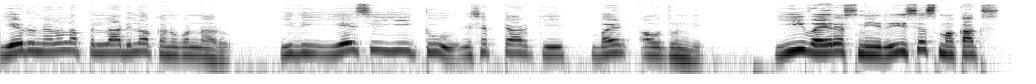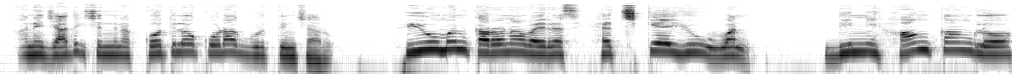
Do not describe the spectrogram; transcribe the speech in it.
ఏడు నెలల పిల్లాడిలో కనుగొన్నారు. ఇది ఏసీఈ టూ రిసెప్టార్కి బైండ్ అవుతుంది. ఈ వైరస్ని రీసెస్ మకాక్స్ అనే జాతికి చెందిన కోతిలో కూడా గుర్తించారు. హ్యూమన్ కరోనా వైరస్ హెచ్కేయు వన్ దీన్ని హాంకాంగ్లో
